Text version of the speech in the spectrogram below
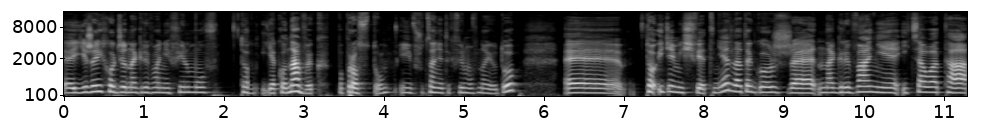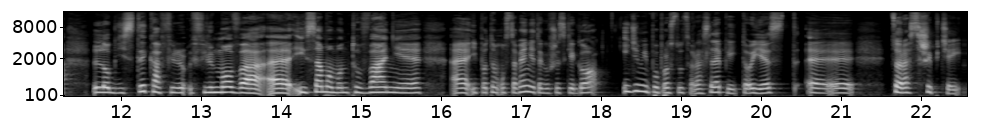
e, jeżeli chodzi o nagrywanie filmów, to jako nawyk po prostu i wrzucanie tych filmów na YouTube, to idzie mi świetnie, dlatego że nagrywanie i cała ta logistyka fil filmowa i samo montowanie i potem ustawianie tego wszystkiego idzie mi po prostu coraz lepiej. To jest coraz szybciej.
